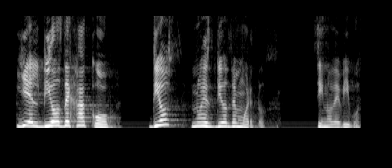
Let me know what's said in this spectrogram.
y el Dios de Jacob. Dios no es Dios de muertos, sino de vivos.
